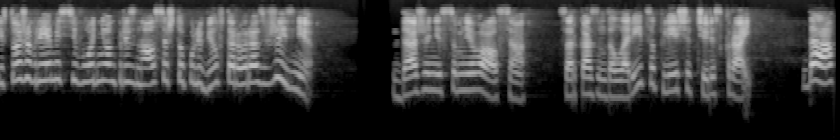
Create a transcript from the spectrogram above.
И в то же время сегодня он признался, что полюбил второй раз в жизни. Даже не сомневался. Сарказм Долларица плещет через край. Да,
